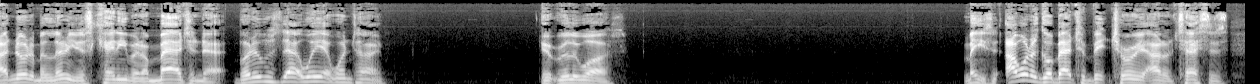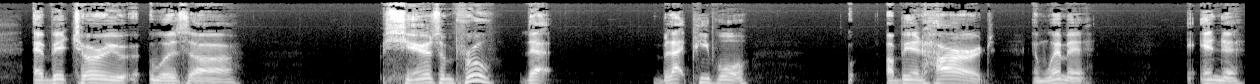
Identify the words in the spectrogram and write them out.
I know the millennials can't even imagine that, but it was that way at one time. It really was. Amazing. I want to go back to Victoria out of Texas, and Victoria was uh, sharing some proof that black people are being hired and women in the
